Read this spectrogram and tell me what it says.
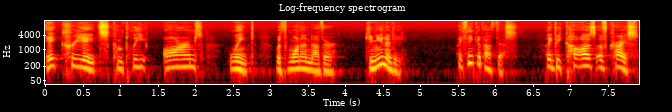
it creates complete arms linked with one another community. Like, think about this. Like, because of Christ,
